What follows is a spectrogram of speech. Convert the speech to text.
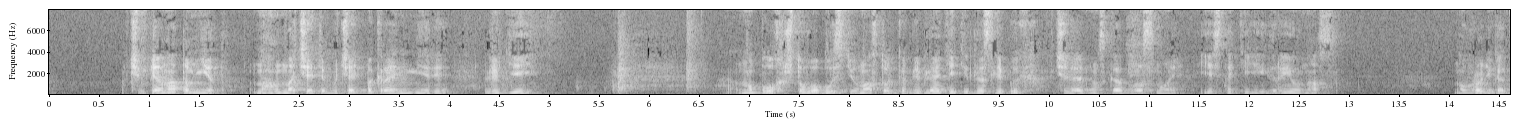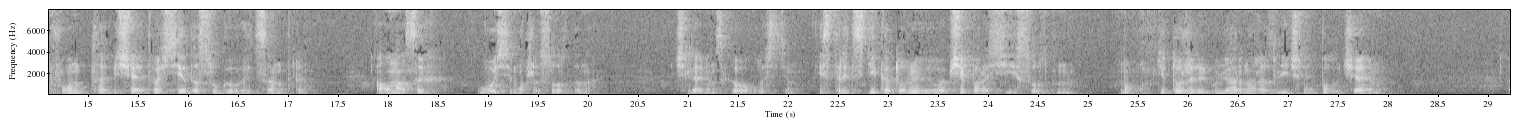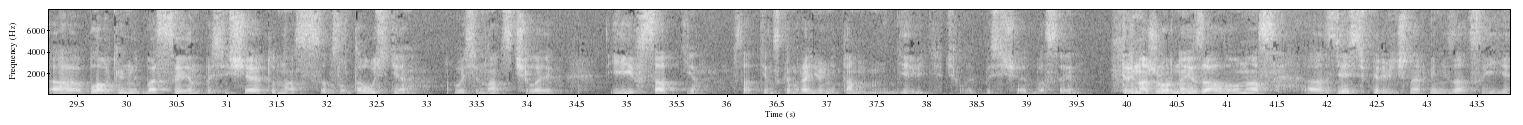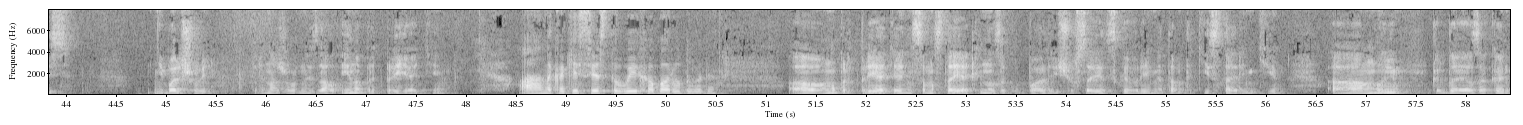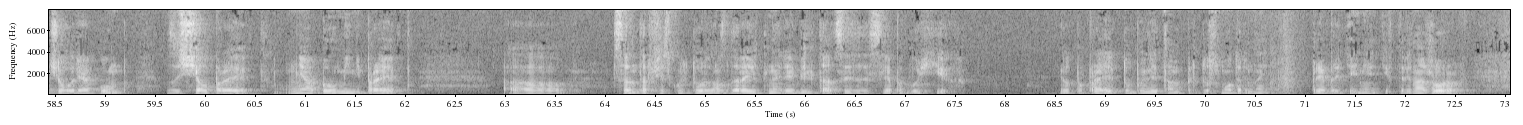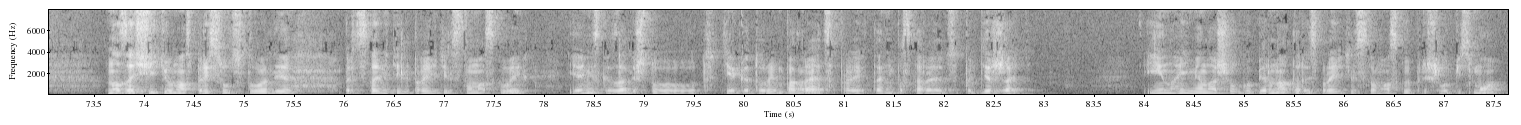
Чемпионатам нет. Но начать обучать, по крайней мере, людей. Но плохо, что в области у нас только библиотеки для слепых Челябинской областной есть такие игры и у нас. Но вроде как фонд обещает во все досуговые центры. А у нас их 8 уже создано в Челябинской области. Из 30, которые вообще по России созданы. Ну, кубки тоже регулярно различные получаем. А плавательный бассейн посещают у нас в Златоусте 18 человек. И в Садке, в Садкинском районе, там 9 человек посещают бассейн. Тренажерные залы у нас а, здесь, в первичной организации, есть небольшой тренажерный зал и на предприятии. А на какие средства вы их оборудовали? А, ну, предприятия они самостоятельно закупали еще в советское время, там такие старенькие. А мы, когда я заканчивал Реакомп, защищал проект. У меня был мини-проект – Э, Центр физкультурно-оздоровительной реабилитации слепоглухих. И вот по проекту были там предусмотрены приобретение этих тренажеров. На защите у нас присутствовали представители правительства Москвы, и они сказали, что вот те, которые им понравится проект, они постараются поддержать. И на имя нашего губернатора из правительства Москвы пришло письмо,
